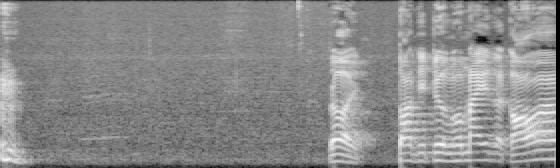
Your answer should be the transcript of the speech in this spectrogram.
Rồi toàn thị trường hôm nay là có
